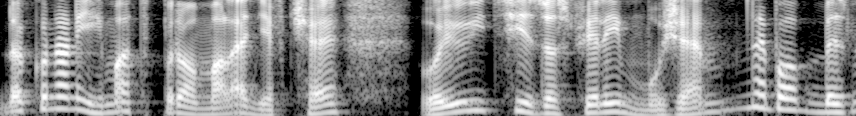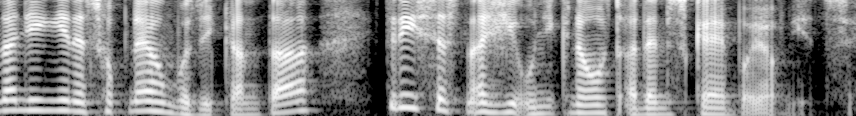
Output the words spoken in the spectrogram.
Dokonalý hmat pro malé děvče, bojující s dospělým mužem nebo beznadějně neschopného muzikanta, který se snaží uniknout ademské bojovnici.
